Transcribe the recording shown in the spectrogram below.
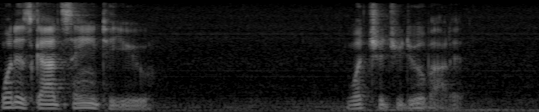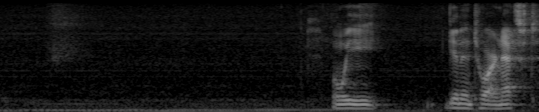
what is God saying to you? What should you do about it? when we get into our next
